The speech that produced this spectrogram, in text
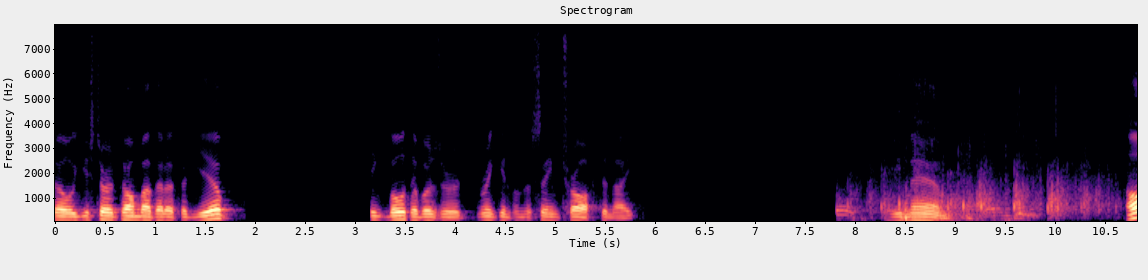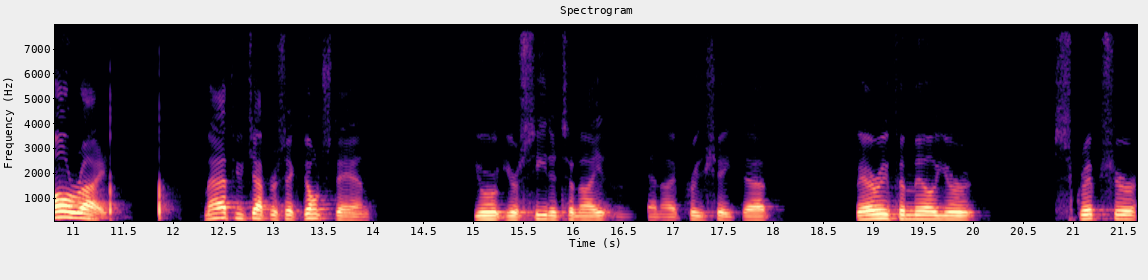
So you started talking about that. I said, yep. I think both of us are drinking from the same trough tonight. Amen. All right. Matthew chapter 6. Don't stand. You're, you're seated tonight, and, I appreciate that very familiar scripture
